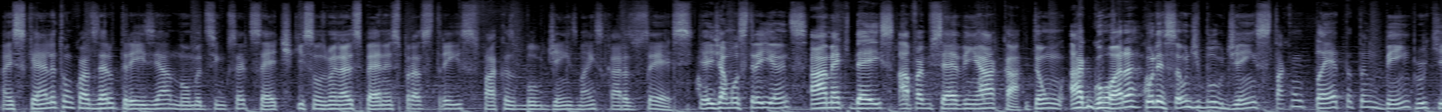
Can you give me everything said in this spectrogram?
a Skeleton 403 e a Nomad 577, que são os melhores patterns para as três facas Blue Jays mais caras do CS. E aí já mostrei antes a Mac 10, a 57 e a AK. Então agora a coleção de Blue Jays está completa também, porque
